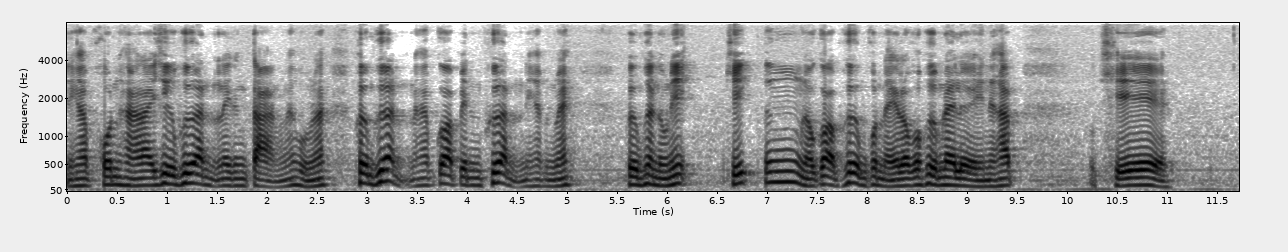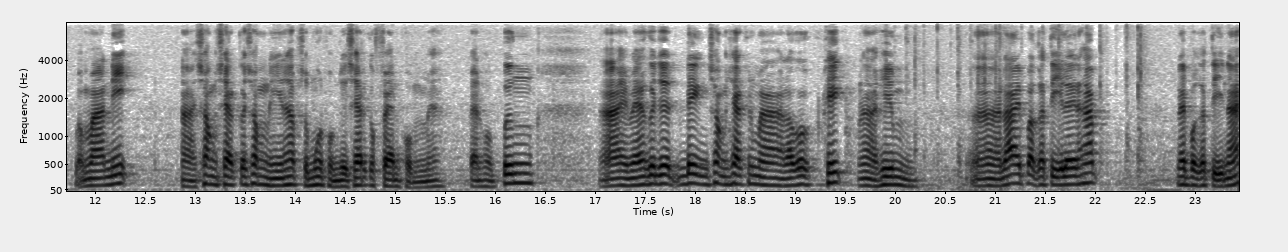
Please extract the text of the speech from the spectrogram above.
นี่ครับค้นหารายชื่อเพื่อนอะไรต่างๆนะผมนะเพิ่มเพื่อนนะครับ ก็เป็นเพื่อนนี่ครับเห็นไหมเพิ่มเพื่อนตรงนี้คลิกตึ้งเราก็เพิ่มคนไหนเราก็เพิ่มได้เลยนะครับโอเค ประมาณนี้อ่าช่องแชทก็ช่องนี้นะครับ สมมุติผมจะแชทกับแฟนผมนะแฟนผมปึ้งอ่าเห็นไหมก็จะเด้งช่องแชทขึ้นมาเราก็คลิกอ่าพิมพ์อ่าได้ปกติเลยนะครับ ได้ปกตินะ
